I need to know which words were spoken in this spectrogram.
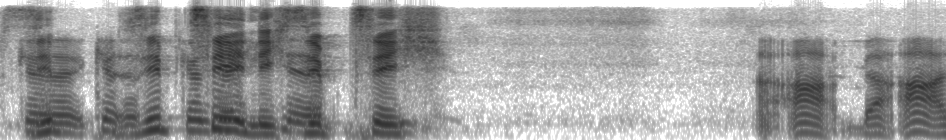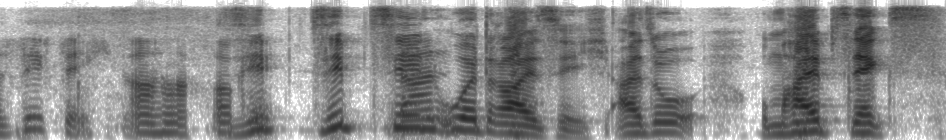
Sieb könnte 17, ich, nicht äh, 70. Ah, ja, ah, 70. Aha, okay. Sieb 17.30 Dann- Uhr, also um halb sechs.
